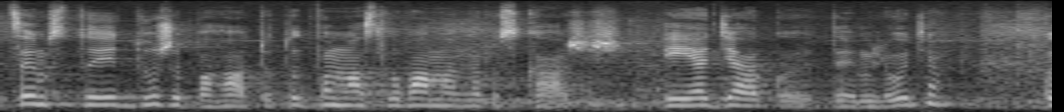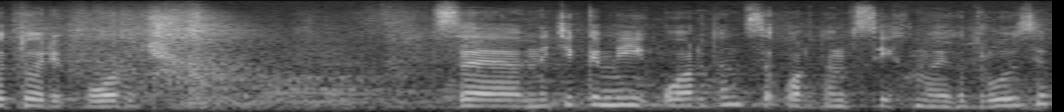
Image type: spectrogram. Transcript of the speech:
цим стоїть дуже багато. Тут двома словами не розкажеш. І я дякую тим людям, котрі поруч. Це не тільки мій орден, це орден всіх моїх друзів,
